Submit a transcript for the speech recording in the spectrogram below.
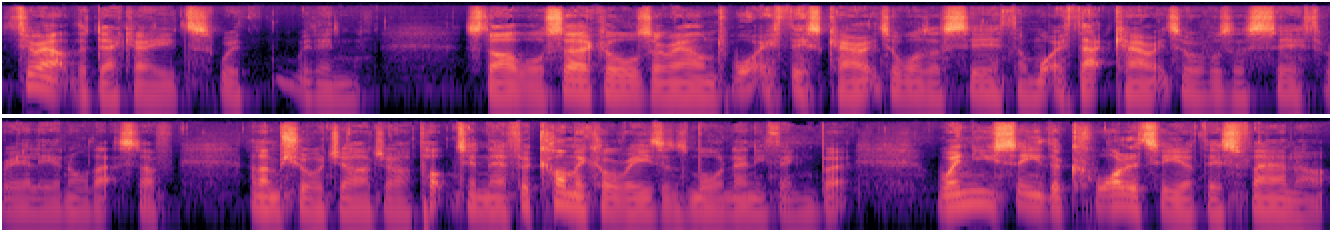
throughout the decades with within Star Wars circles around what if this character was a Sith and what if that character was a Sith, really, and all that stuff. And I'm sure Jar Jar popped in there for comical reasons more than anything. But when you see the quality of this fan art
